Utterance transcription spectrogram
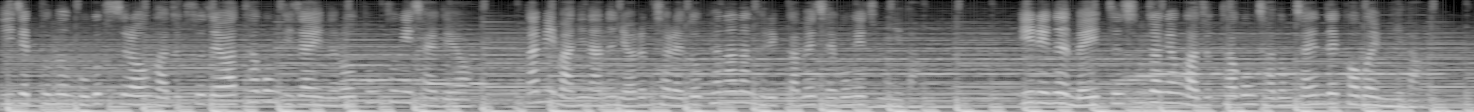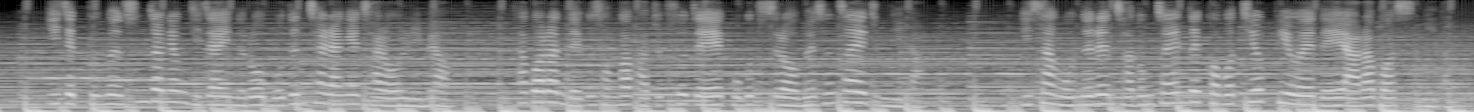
이 제품은 고급스러운 가죽 소재와 타공 디자인으로 통풍이 잘 되어 땀이 많이 나는 여름철에도 편안한 그립감을 제공해줍니다. 1위는 메이튼 순정형 가죽 타공 자동차 핸들 커버입니다. 이 제품은 순정형 디자인으로 모든 차량에 잘 어울리며 탁월한 내구성과 가죽 소재의 고급스러움을 선사해줍니다. 이상 오늘은 자동차 핸들 커버 TOPO에 대해 알아보았습니다.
